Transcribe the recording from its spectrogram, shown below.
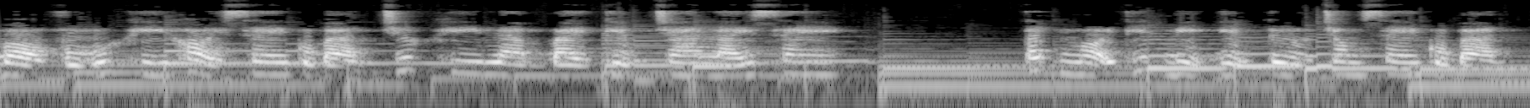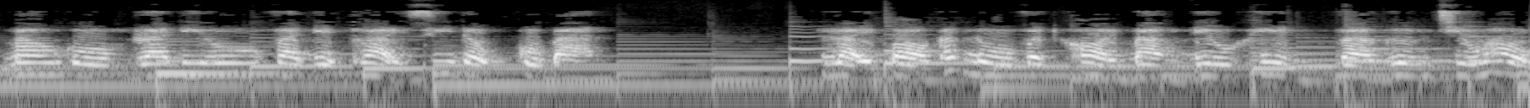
Bỏ vũ khí khỏi xe của bạn trước khi làm bài kiểm tra lái xe. Tắt mọi thiết bị điện tử trong xe của bạn, bao gồm radio và điện thoại di động của bạn. Loại bỏ các đồ vật khỏi bảng điều khiển và gương chiếu hậu.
